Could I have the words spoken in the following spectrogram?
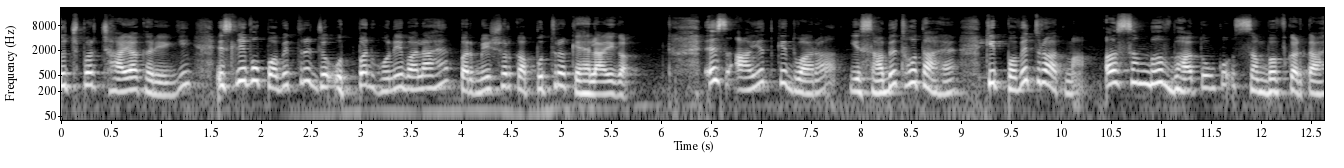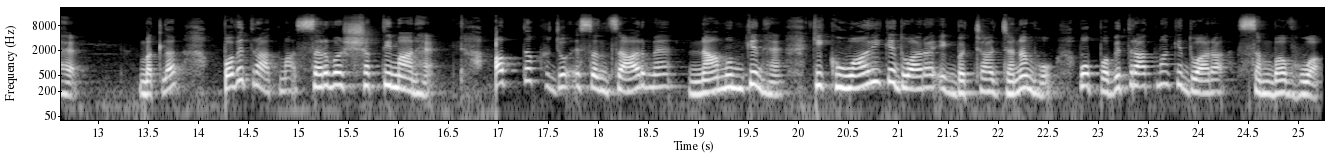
तुझ पर छाया करेगी, इसलिए वो पवित्र जो उत्पन्न होने वाला है परमेश्वर का पुत्र कहलाएगा। इस आयत के द्वारा ये साबित होता है कि पवित्र आत्मा असंभव बातों को संभव करता है। मतलब पवित्र आत्मा सर्वशक्तिमान है। अब तक जो इस संसार में नामुमकिन है कि कुंवारी के द्वारा एक बच्चा जन्म हो, वो पवित्र आत्मा के द्वारा संभव हुआ।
